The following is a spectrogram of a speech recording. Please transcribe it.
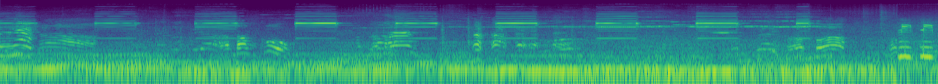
orangnya abangku teman Lip, lip.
